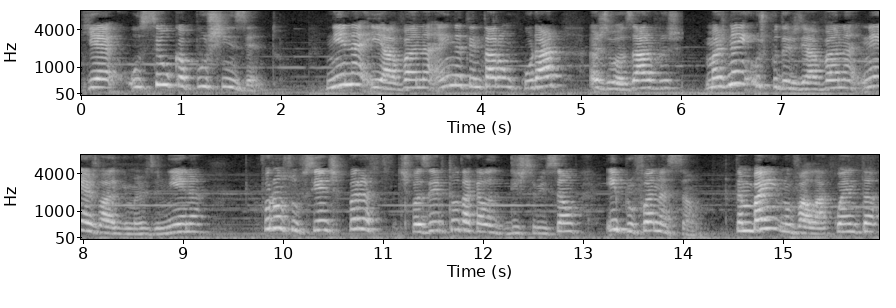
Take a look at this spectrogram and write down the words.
que é o seu capuz cinzento. Niena e Havana ainda tentaram curar as duas árvores, mas nem os poderes de Havana nem as lágrimas de Niena foram suficientes para desfazer toda aquela destruição e profanação. Também no Vala Quenta,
